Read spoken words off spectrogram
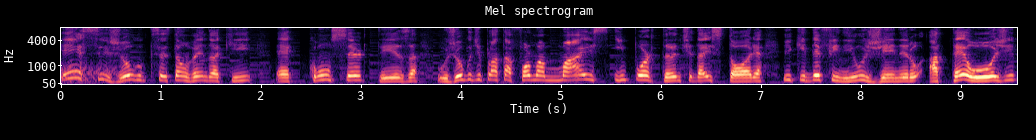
Esse jogo que vocês estão vendo aqui é com certeza o jogo de plataforma mais importante da história e que definiu o gênero até hoje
